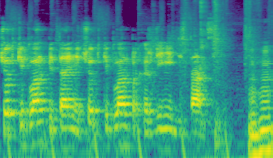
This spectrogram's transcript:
четкий план питания, четкий план прохождения дистанции. Угу.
